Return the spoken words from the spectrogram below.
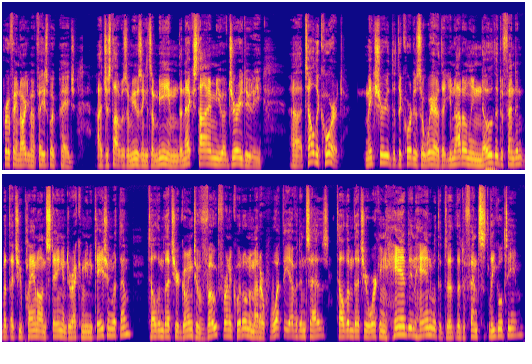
Profane Argument Facebook page. I just thought it was amusing. It's a meme. The next time you have jury duty, uh, tell the court, make sure that the court is aware that you not only know the defendant, but that you plan on staying in direct communication with them. Tell them that you're going to vote for an acquittal no matter what the evidence says. Tell them that you're working hand in hand with the, de- the defense legal team.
